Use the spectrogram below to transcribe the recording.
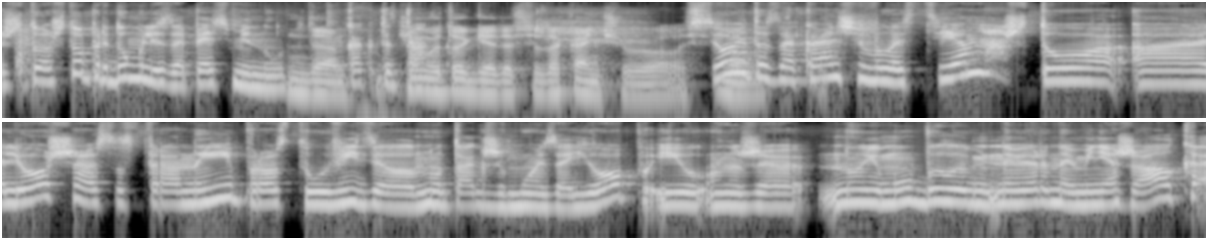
что, что придумали за пять минут. Да. Как-то Чем так. в итоге это все заканчивалось? Все но... это заканчивалось тем, что э, Леша со стороны просто увидел, ну, также мой заеб, и он уже, ну, ему было, наверное, меня жалко.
